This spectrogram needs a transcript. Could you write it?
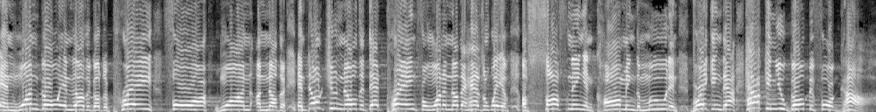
and one go and the other go to pray for one another. And don't you know that that praying for one another has a way of, of softening and calming the mood and breaking down? How can you go before God?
